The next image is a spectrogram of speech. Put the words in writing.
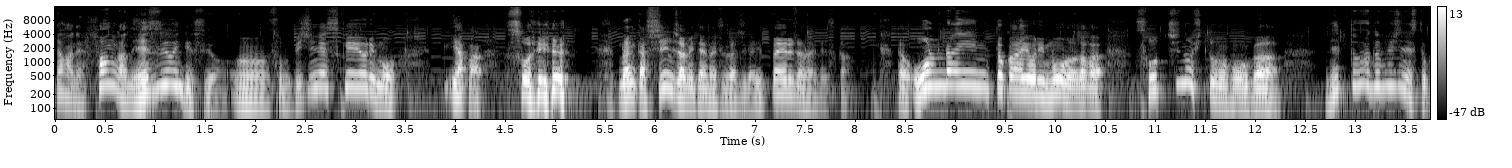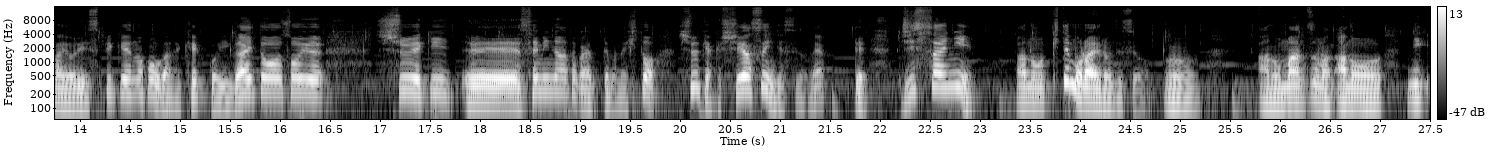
だからねファンが根強いんですよ、うん、そのビジネス系よりもやっぱそういうなんか信者みたいな人たちがいっぱいいるじゃないですか。からオンラインとかよりもだからそっちの人の方がネットワークビジネスとかよりスピ系の方がね結構意外とそういう収益、えー、セミナーとかやってもね人集客しやすいんですよね。で実際にあの来てもらえるんですよ。うん、あのマンツーマンあのに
